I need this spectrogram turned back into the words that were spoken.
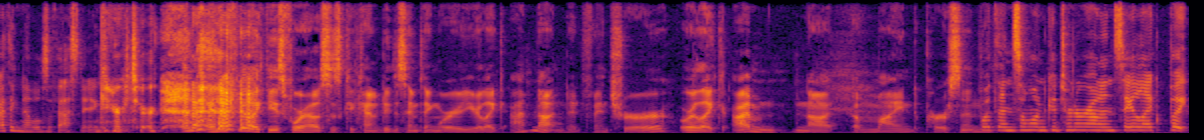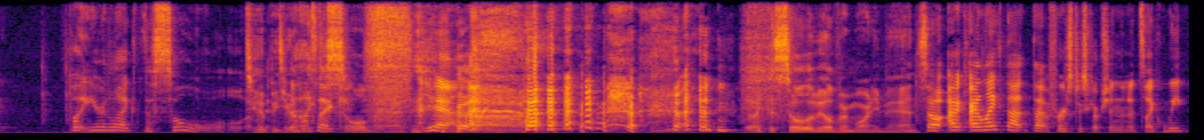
I think neville's a fascinating character And I, and I feel like these four houses could kind of do the same thing where you're like, I'm not an adventurer, or like, I'm not a mind person. but then someone could turn around and say like but but you're like the soul Dude, but you're And like, the soul, man. yeah You're like the soul of Ilvermorny, man. So I, I like that that first description that it's like we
